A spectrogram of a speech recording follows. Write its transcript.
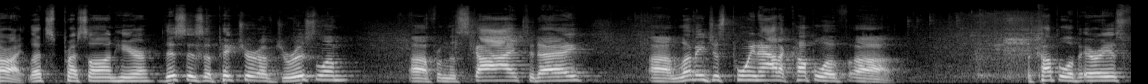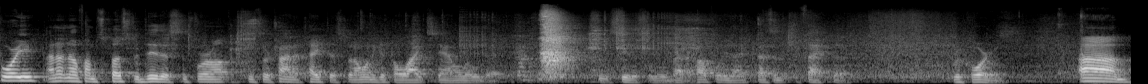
All right, let's press on here. This is a picture of Jerusalem uh, from the sky today. Um, let me just point out a couple of uh, a couple of areas for you. I don't know if I'm supposed to do this since we're on, since we're trying to take this, but I want to get the lights down a little bit so you see this a little better. Hopefully that doesn't affect the recording. Um,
